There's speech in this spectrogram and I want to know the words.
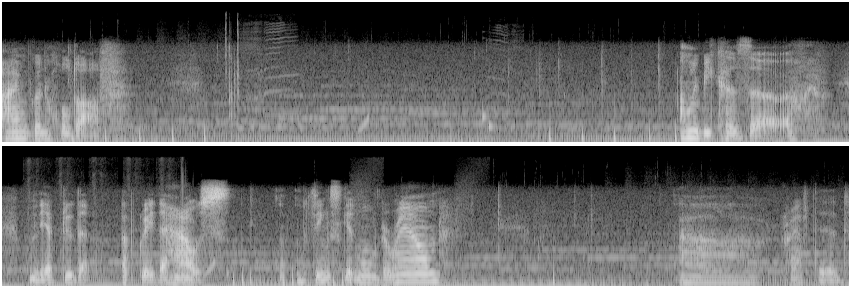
I'm going to hold off. Only because uh, when they to do the, upgrade the house, things get moved around. Crafted.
